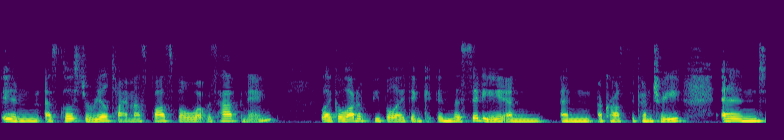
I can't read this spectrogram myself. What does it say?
in as close to real time as possible what was happening. Like a lot of people I think in the city and and across the country. And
